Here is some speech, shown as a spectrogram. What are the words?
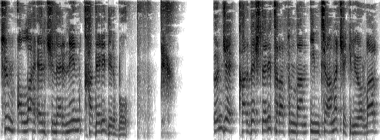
tüm Allah elçilerinin kaderidir bu. Önce kardeşleri tarafından imtihana çekiliyorlar.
